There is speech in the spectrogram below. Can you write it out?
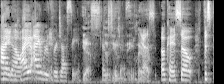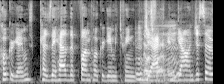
I know. I, I root for Jesse. Yes, I root Jesse for and, Jesse. and Clara. Yes. Okay, so this poker game, because they had the fun poker game between mm-hmm. was Jack fun. and Gowen, just to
